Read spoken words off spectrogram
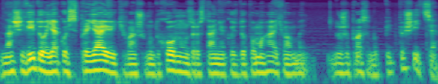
наші відео якось сприяють вашому духовному зростанню, якось допомагають вам. Ми дуже просимо, підпишіться.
